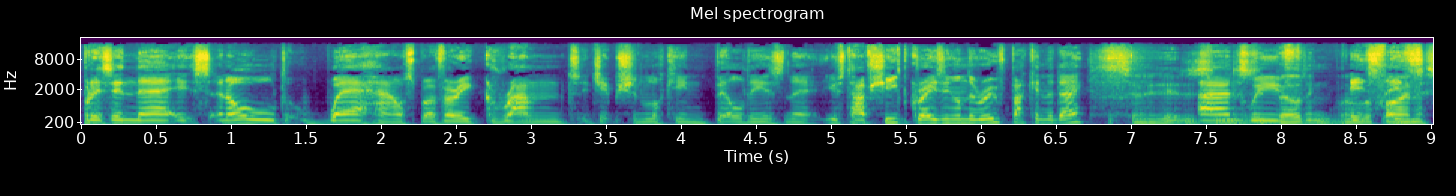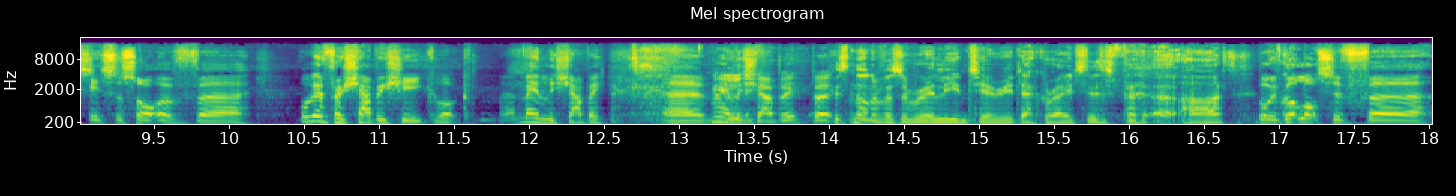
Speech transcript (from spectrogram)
But it's in there. It's an old warehouse, but a very grand Egyptian looking building, isn't it? Used to have sheep grazing on the roof back in the day. So it is. and It's a we've building, one of it's, the it's, finest. it's a sort of uh, we're going for a shabby chic look, uh, mainly shabby. Um, Mainly shabby, but Because none of us are really interior decorators at heart. But we've got lots of uh,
